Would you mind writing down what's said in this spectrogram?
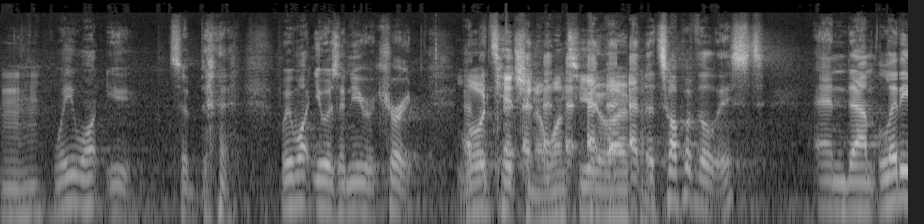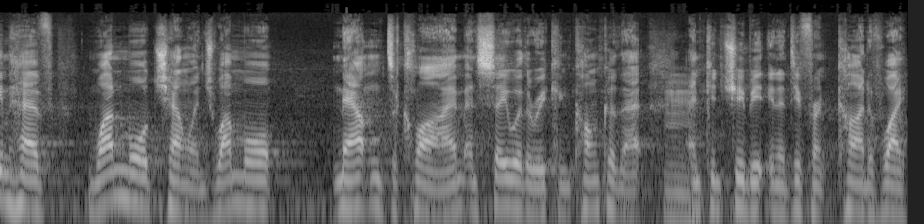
Mm-hmm. We want you. We want you as a new recruit. Lord the- Kitchener at- wants you to at- At open. the top of the list, and um, let him have one more challenge, one more mountain to climb and see whether he can conquer that Hmm. and contribute in a different kind of way.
